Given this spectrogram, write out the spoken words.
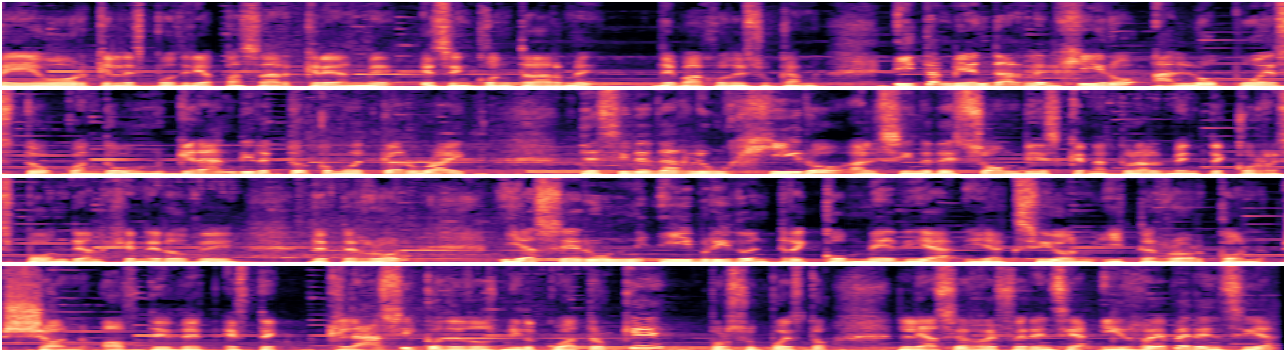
peor que les podría pasar, créanme, es encontrarme debajo de su cama. Y también darle el giro al opuesto cuando un gran director como Edgar Wright decide darle un giro al cine de zombies, que naturalmente corresponde al género de, de terror, y hacer un híbrido entre comedia y acción y terror con Shaun of the Dead, este clásico de 2004 que, por supuesto, le hace referencia y reverencia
